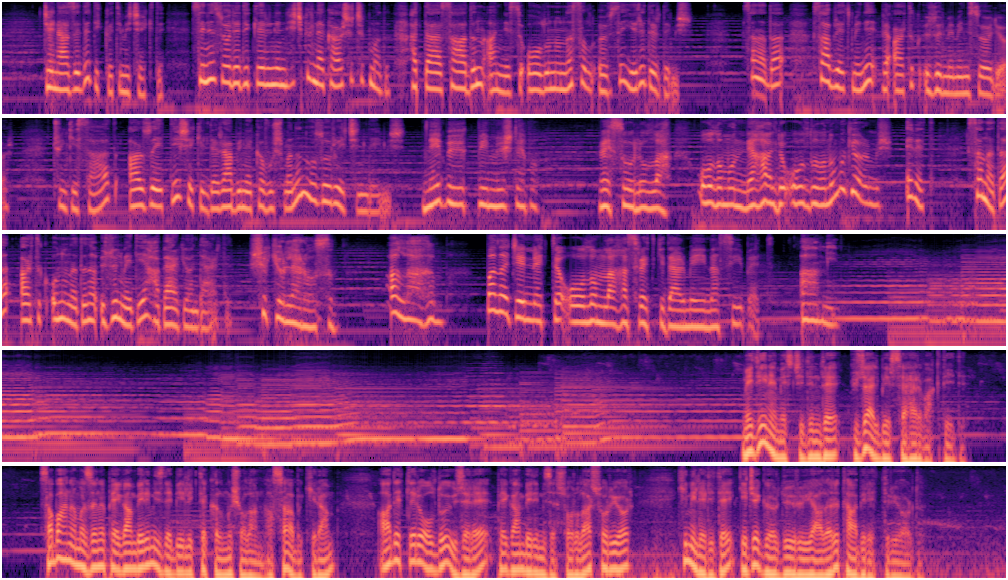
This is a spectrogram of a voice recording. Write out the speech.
Cenazede dikkatimi çekti. Senin söylediklerinin hiçbirine karşı çıkmadı. Hatta Saad'ın annesi oğlunu nasıl övse yeridir demiş. Sana da sabretmeni ve artık üzülmemeni söylüyor. Çünkü Saad arzu ettiği şekilde Rabbine kavuşmanın huzuru içindeymiş. Ne büyük bir müjde bu. Resulullah oğlumun ne halde olduğunu mu görmüş? Evet, sana da artık onun adına üzülme diye haber gönderdi. Şükürler olsun. Allah'ım bana cennette oğlumla hasret gidermeyi nasip et. Amin. Medine mescidinde güzel bir seher vaktiydi. Sabah namazını peygamberimizle birlikte kılmış olan ashab-ı kiram, adetleri olduğu üzere peygamberimize sorular soruyor, kimileri de gece gördüğü rüyaları tabir ettiriyordu.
